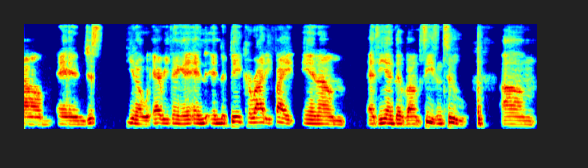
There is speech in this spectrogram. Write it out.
Um, and just you know everything and and the big karate fight in um at the end of um season two. Um,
